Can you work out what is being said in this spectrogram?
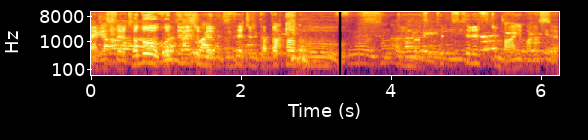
알겠어요. 저도 그것 때문에 좀 몇- 요새 좀 답답하고 좀 스트레스 좀 많이 받았어요.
